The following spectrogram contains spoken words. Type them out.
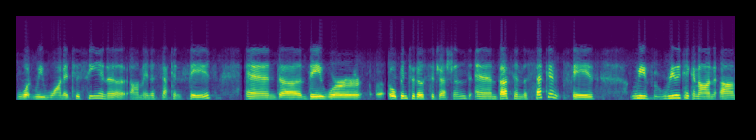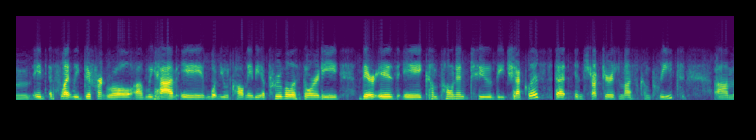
what we wanted to see in a, um, in a second phase and uh, they were open to those suggestions. And thus in the second phase, we've really taken on um, a, a, slightly different role. Uh, we have a what you would call maybe approval authority. There is a component to the checklist that instructors must complete um,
